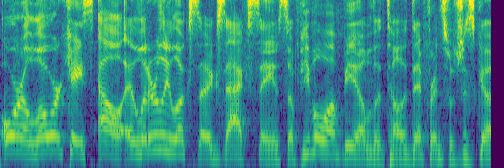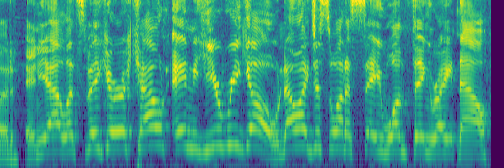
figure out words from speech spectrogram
or a lowercase L, it literally looks the exact same. So people won't be able to tell the difference, which is good. And yeah, let's make our account. And here we go. Now I just want to say one thing right now.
